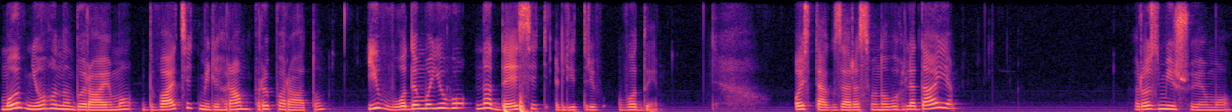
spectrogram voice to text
Ми в нього набираємо 20 мг препарату і вводимо його на 10 літрів води. Ось так зараз воно виглядає. Розмішуємо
